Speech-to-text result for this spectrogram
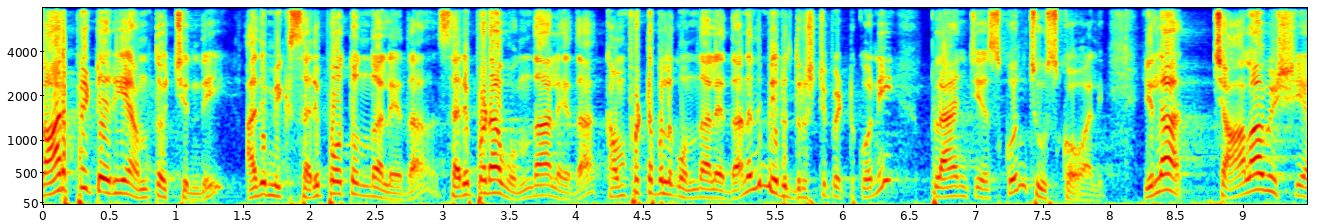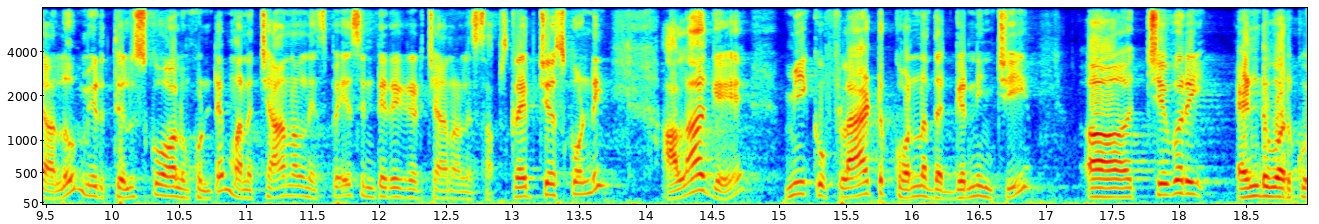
కార్పెట్ ఏరియా అంత వచ్చింది అది మీకు సరిపోతుందా లేదా? సరిపడా ఉందా లేదా? కంఫర్టబుల్గా ఉందా లేదా అనేది మీరు దృష్టి పెట్టుకొని ప్లాన్ చేసుకొని చూసుకోవాలి. ఇలా చాలా విషయాలు మీరు తెలుసుకోవాలనుకుంటే మన ఛానల్ని స్పేస్ ఇంటీరియర్ ఛానల్ని సబ్స్క్రైబ్ చేసుకోండి. అలాగే మీకు ఫ్లాట్ కొన్న దగ్గర నుంచి చివరి ఎండ్ వరకు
